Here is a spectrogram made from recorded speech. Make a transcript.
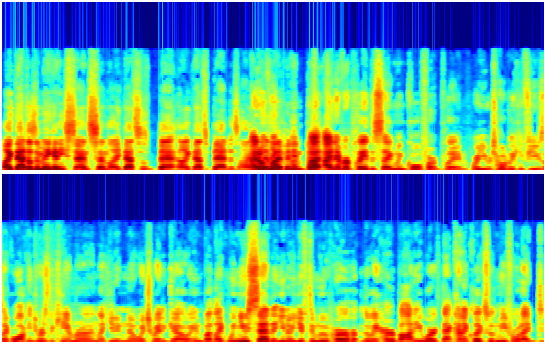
like that doesn't make any sense, and like that's just bad, like that's bad design I don't in my opinion. But I, I never played the segment Goldfarb played, where you were totally confused, like walking towards the camera and like you didn't know which way to go. And but like when you said that you know you have to move her, her the way her body worked, that kind of clicks with me for what I d-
